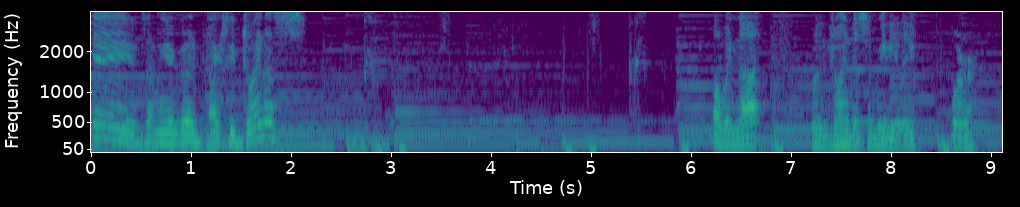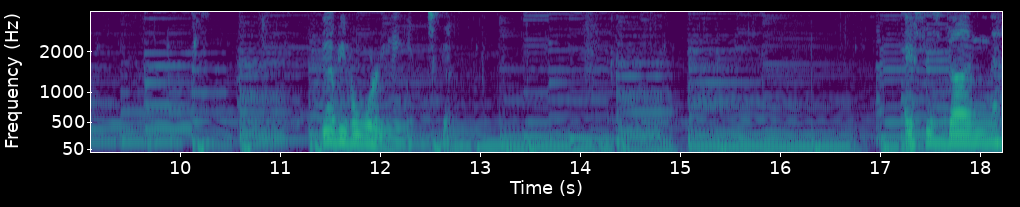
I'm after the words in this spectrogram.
Hey, does that mean you're going to actually join us? Probably not. Would have joined us immediately before. We have people working. It's good. Ice is done.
